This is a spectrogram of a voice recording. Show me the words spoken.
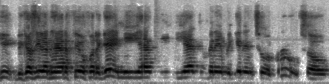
he because he doesn't have a feel for the game. He has he hasn't been able to get into a groove. So,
